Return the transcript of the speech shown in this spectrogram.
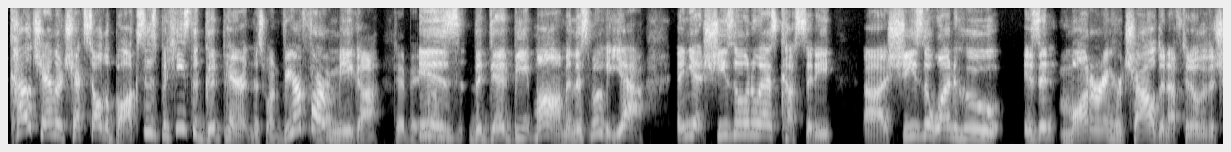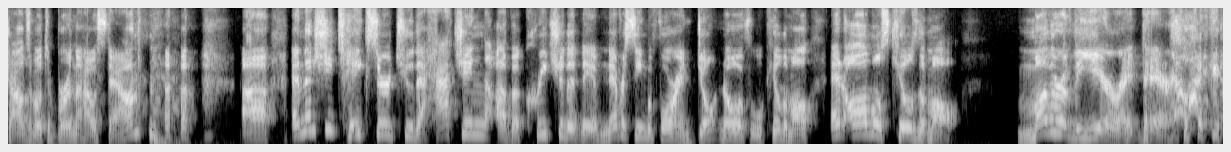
Kyle Chandler checks all the boxes, but he's the good parent in this one. Vera Farmiga yeah, is mom. the deadbeat mom in this movie. Yeah. And yet she's the one who has custody. Uh, she's the one who isn't monitoring her child enough to know that the child's about to burn the house down. Uh, and then she takes her to the hatching of a creature that they have never seen before and don't know if it will kill them all, and almost kills them all. Mother of the year, right there. like,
